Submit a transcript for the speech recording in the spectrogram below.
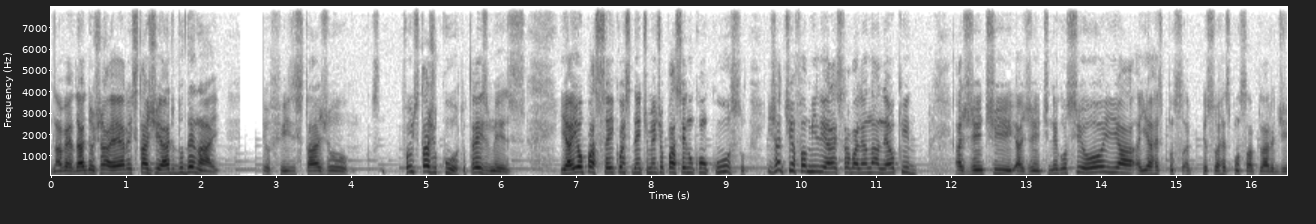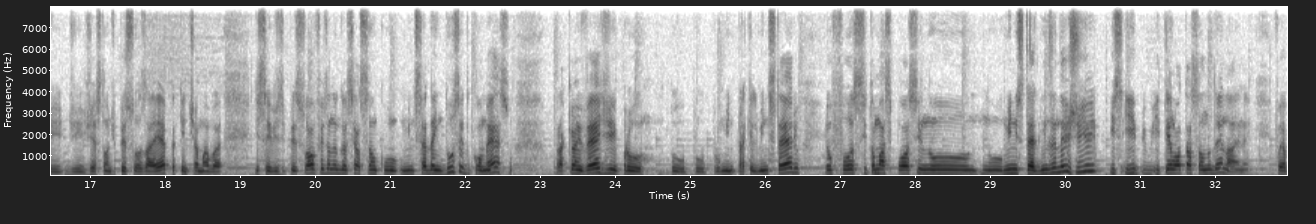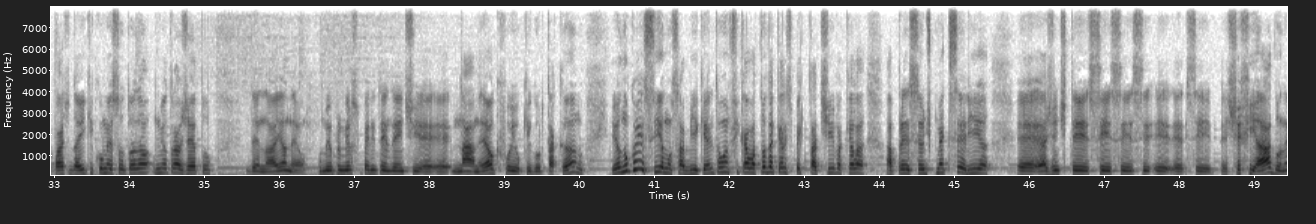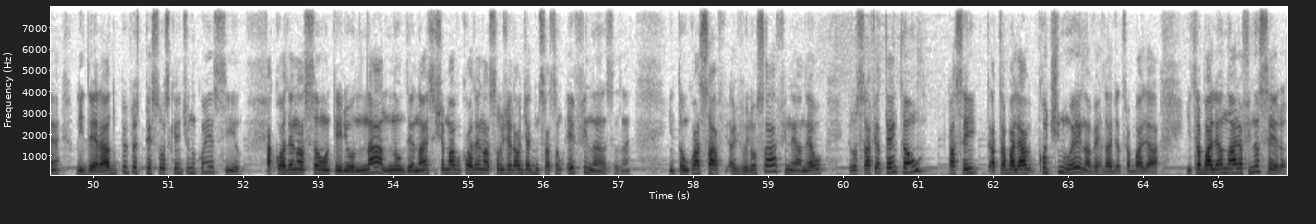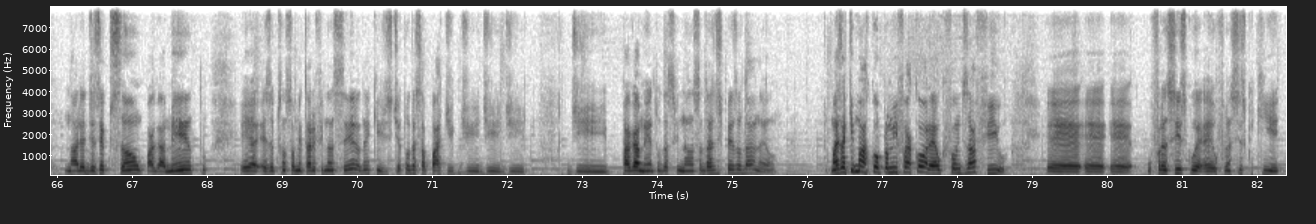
na verdade, eu já era estagiário do DENAI. Eu fiz estágio, foi um estágio curto, três meses. E aí eu passei, coincidentemente, eu passei num concurso e já tinha familiares trabalhando na ANEL que a gente, a gente negociou e a, e a, responsa a pessoa responsável pela área de, de, gestão de pessoas à época, que a gente chamava de serviço de pessoal, fez a negociação com o Ministério da Indústria e do Comércio para que ao invés de ir para aquele ministério, eu fosse, tomasse posse no, no Ministério de Minas e Energia e, e, e ter lotação no DENAI. Né? Foi a partir daí que começou todo o meu trajeto DENAI e ANEL. O meu primeiro superintendente é, é, na ANEL, que foi o Kigoro Takano, eu não conhecia, não sabia quem era, então ficava toda aquela expectativa, aquela apreensão de como é que seria é, a gente ter, ser, ser, ser, é, é, ser é, chefiado, né, liderado por pessoas que a gente não conhecia. A coordenação anterior na, no DENAI se chamava Coordenação Geral de Administração e Finanças. Né? Então com a SAF, aí virou SAF, né, a ANEL virou SAF até então passei a trabalhar, continuei na verdade a trabalhar, e trabalhando na área financeira, na área de execução, pagamento, é, execução somentária financeira, né, que existia toda essa parte de, de, de, de pagamento das finanças, das despesas da ANEL. Mas a que marcou para mim foi a Corel, que foi um desafio. É, é, é, o Francisco, é, o Francisco que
